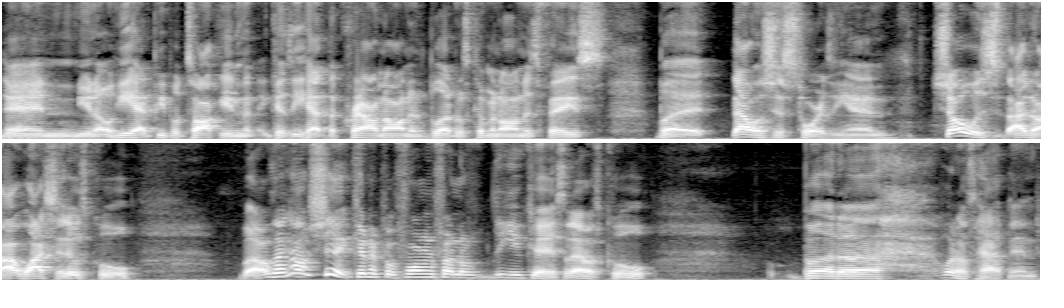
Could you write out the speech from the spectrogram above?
And you know, he had people talking because he had the crown on and blood was coming on his face. But that was just towards the end. Show was, I know, I watched it. It was cool. But I was like, oh shit, can Kendrick performing in front of the UK, so that was cool. But uh what else happened?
